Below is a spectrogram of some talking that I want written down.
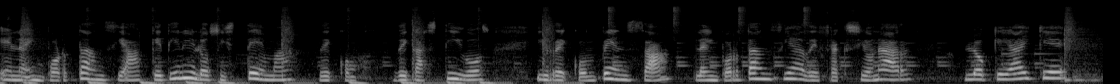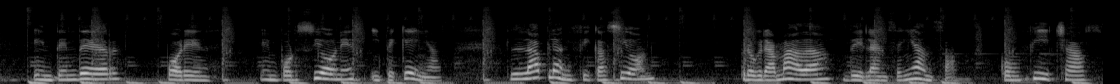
en la importancia que tienen los sistemas de, de castigos y recompensa la importancia de fraccionar lo que hay que entender por en, porciones y pequeñas. La planificación programada de la enseñanza con fichas,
